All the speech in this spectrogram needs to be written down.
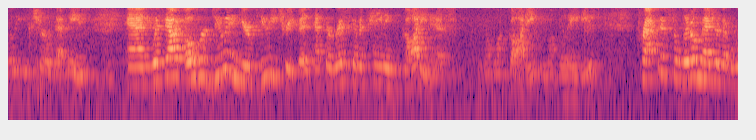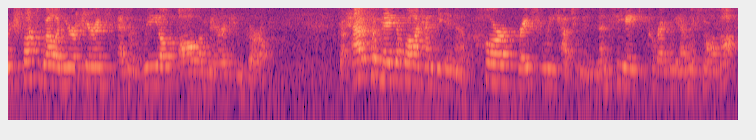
not really sure what that means. And without overdoing your beauty treatment at the risk of attaining gaudiness, we don't want gaudy, we want ladies. Practice the little measure that will reflect well on your appearance as a real all American girl. So, how to put makeup on, how to get in and out of a car gracefully, how to enunciate correctly, how to make small talk.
